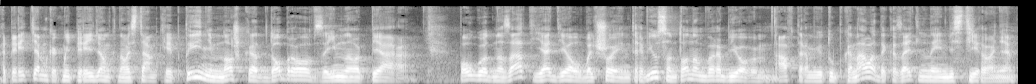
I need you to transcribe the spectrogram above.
А перед тем, как мы перейдем к новостям крипты, немножко доброго взаимного пиара. Полгода назад я делал большое интервью с Антоном Воробьевым, автором YouTube-канала «Доказательное инвестирование».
